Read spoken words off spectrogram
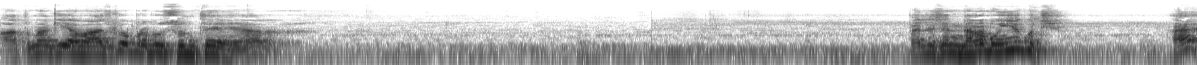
आत्मा की आवाज़ को प्रभु सुनते हैं यार। पहले से नरम हुई है कुछ? है?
